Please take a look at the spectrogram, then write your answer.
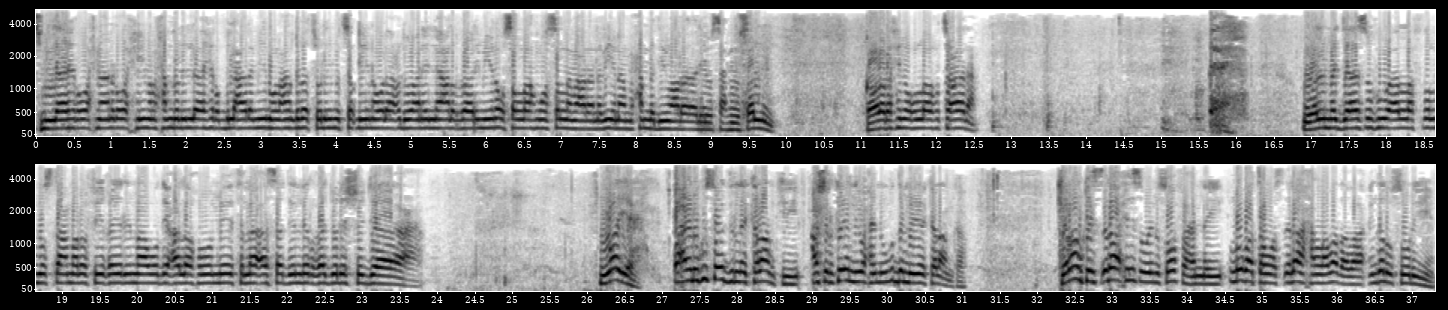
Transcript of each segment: بسم الله الرحمن الرحيم. الحمد لله رب العالمين والعاقبة للمتقين ولا عدوان إلا على الظالمين. وصلى الله وسلم على نبينا محمد وعلى آله وصحبه وسلم. قال رحمه الله تعالى والمجاز هو اللفظ المستعمل في غير ما وضع له مثل أسد للرجل الشجاع. وايه waxaynu ku soo jirnay kalaamkii cashirkeennii waxaynu ugu dambeeyey kalaamka. Kalaamka istilaaxiisa waynu soo fahanay luqatan wa istilaaxan labadaba cinda alusuuliyiin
